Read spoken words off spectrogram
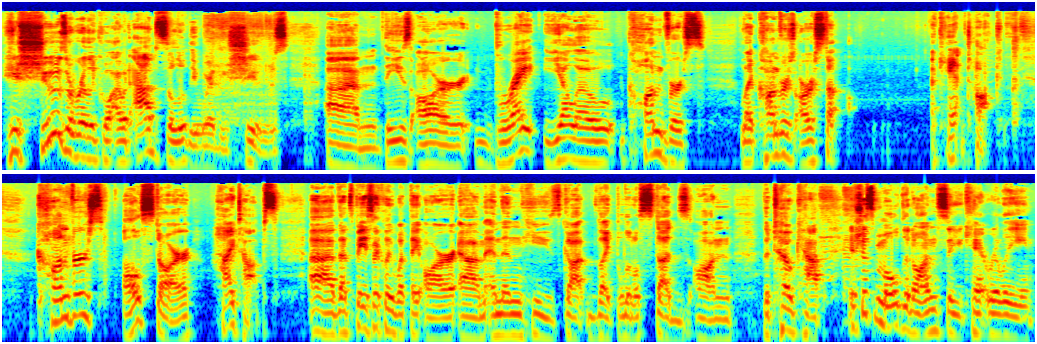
His shoes are really cool. I would absolutely wear these shoes. Um, these are bright yellow Converse, like Converse are stuff. I can't talk. Converse All Star high tops. Uh, that's basically what they are. Um, and then he's got like the little studs on the toe cap. It's just molded on, so you can't really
